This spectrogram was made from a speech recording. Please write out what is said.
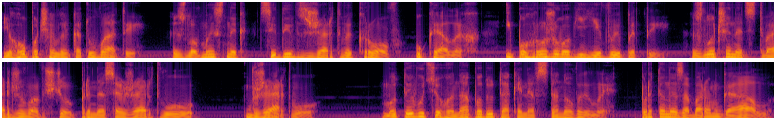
його почали катувати. Зловмисник цідив з жертви кров у келих і погрожував її випити. Злочинець стверджував, що принесе жертву в жертву. Мотиву цього нападу так і не встановили. Проте незабаром Гаал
